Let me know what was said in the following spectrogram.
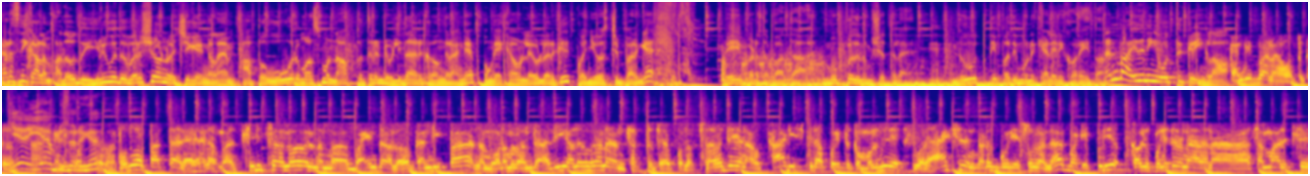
கடைசி காலம் அதாவது இருபது வருஷம்னு வச்சுக்கோங்களேன் அப்ப ஒவ்வொரு மாசமும் நாற்பத்தி ரெண்டு வழி தான் இருக்குங்கிறாங்க. உங்க அக்கௌண்ட்ல எவ்வளவு இருக்கு? கொஞ்சம் யோசிச்சு பாருங்க. பேய் படத்தை பார்த்தா முப்பது நிமிஷத்துல நூத்தி பதிமூணு கேலரி குறையுதான். நண்பா இது நீங்க ஒத்துக்கிறீங்களா? கண்டிப்பா நான் ஒத்துக்கிறேன். ஏன், ஏன் அப்படி சொல்றீங்க? பொதுவா பார்த்தாலே நம்ம சிரிச்சாலோ நம்ம பயந்தாலோ கண்டிப்பா நம்ம உடம்புல வந்து அதிக அளவுக்கான சத்து தேவைப்படும். அதாவது நான் காடி ஸ்பீடா போயிட்டு இருக்கும் பொழுது ஒரு ஆக்சிடென்ட் நடக்கக்கூடிய சூழ்நிலை பட் எப்படியோ கவலை பண்ணிட்டு நான் அதை நான் சமாளிச்சு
